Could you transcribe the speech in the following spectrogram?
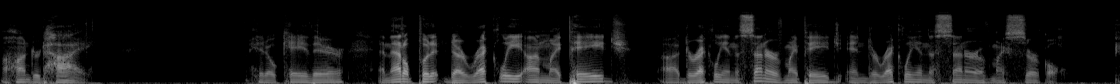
100 high. Hit OK there, and that'll put it directly on my page, uh, directly in the center of my page, and directly in the center of my circle.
